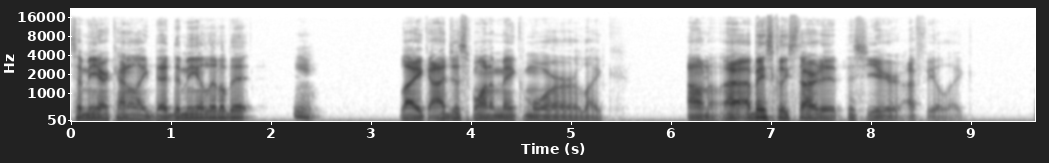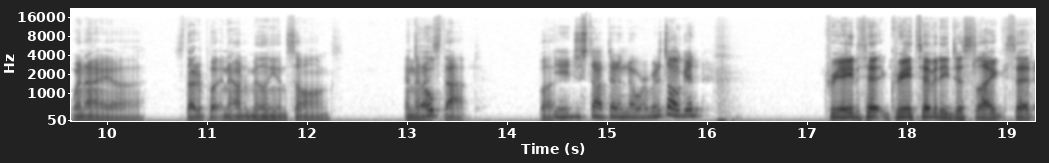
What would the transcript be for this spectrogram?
to me are kind of like dead to me a little bit. Hmm. Like I just want to make more like I don't know. I, I basically started this year. I feel like when I uh, started putting out a million songs, and then I stopped. But Yeah, you just stopped out of nowhere, but it's all good. creativity creativity just like said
